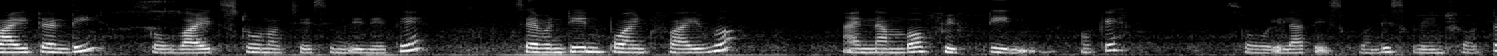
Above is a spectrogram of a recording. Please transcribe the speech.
వైట్ అండి. సో వైట్ స్టోన్ వచ్చేసింది ఇదైతే. Seventeen point five and number fifteen okay so ఇలా తీసుకోండి స్క్రీన్ షాట్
